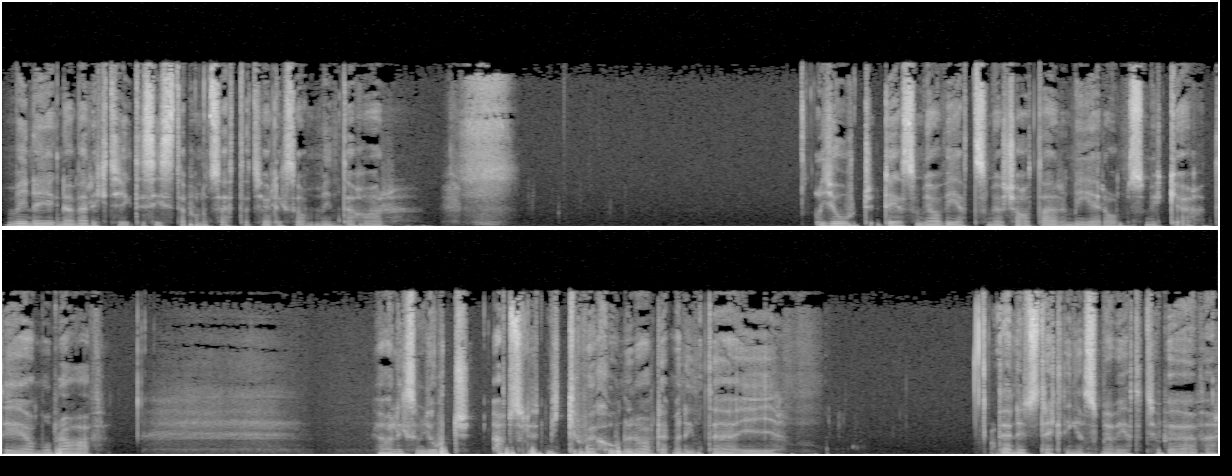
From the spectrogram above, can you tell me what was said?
mina egna verktyg det sista på något sätt. Att jag liksom inte har gjort det som jag vet, som jag tjatar mer om så mycket. Det jag mår bra av. Jag har liksom gjort absolut mikroversioner av det, men inte i den utsträckningen som jag vet att jag behöver.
